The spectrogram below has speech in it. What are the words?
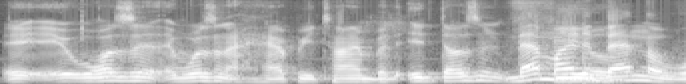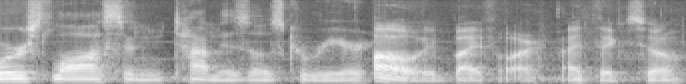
it, it wasn't it wasn't a happy time, but it doesn't. That might have been the worst loss in Tom Izzo's career. Oh, by far, I think so.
